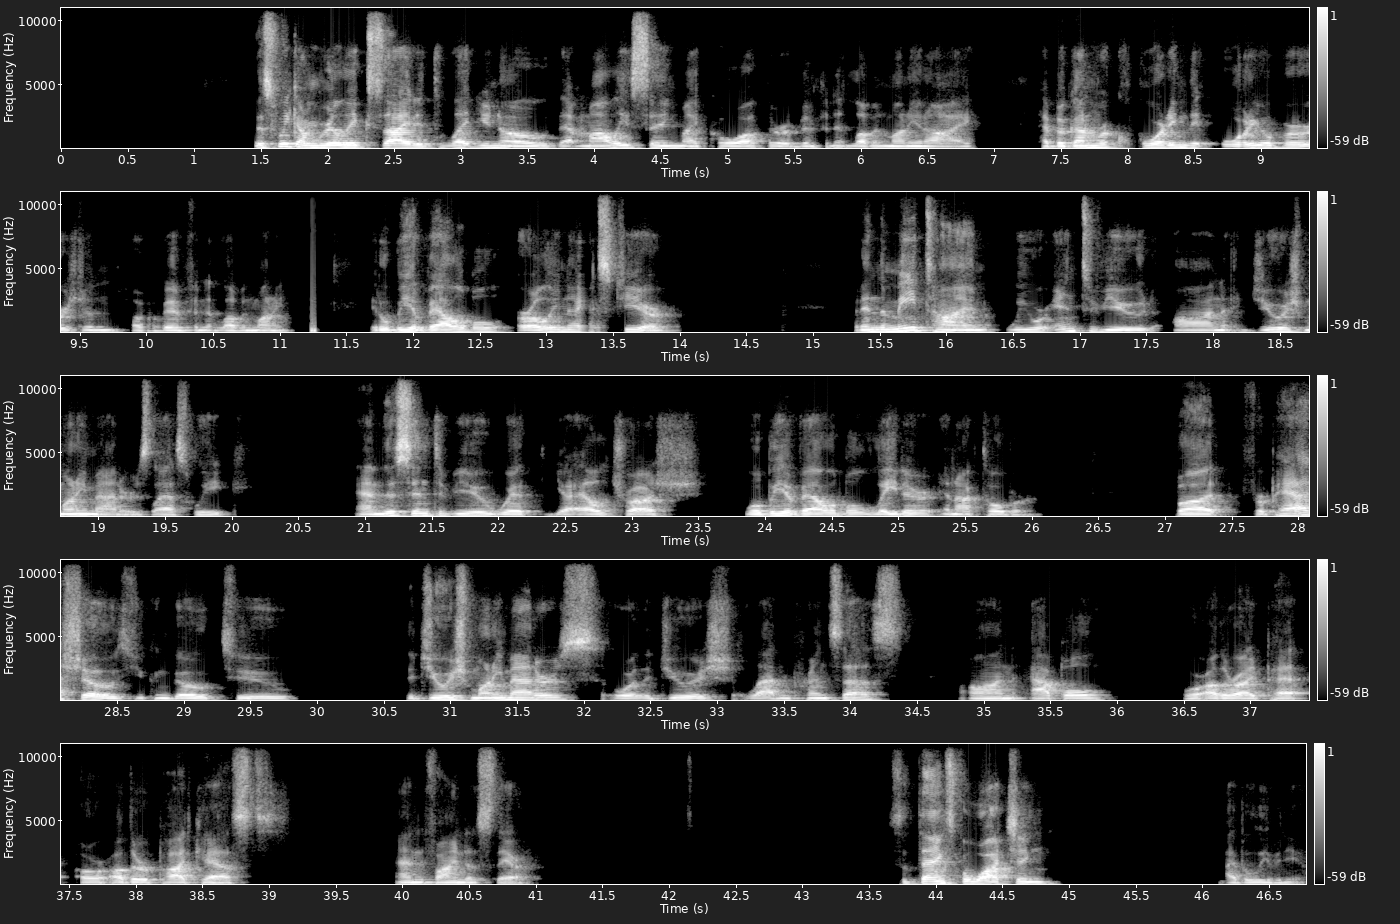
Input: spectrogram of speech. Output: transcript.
This week, I'm really excited to let you know that Molly Singh, my co author of Infinite Love and Money, and I have begun recording the audio version of Infinite Love and Money. It'll be available early next year. But in the meantime, we were interviewed on Jewish Money Matters last week, and this interview with Yael Trusch will be available later in October. But for past shows, you can go to the Jewish Money Matters or the Jewish Latin Princess on Apple or other iPad or other podcasts and find us there. So thanks for watching. I believe in you.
